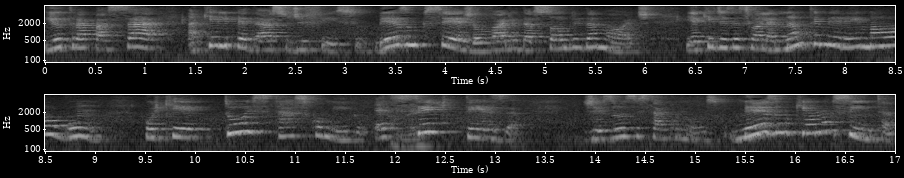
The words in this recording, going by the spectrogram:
e ultrapassar aquele pedaço difícil, mesmo que seja o vale da sombra e da morte. E aqui diz assim: Olha, não temerei mal algum, porque tu estás comigo. É Amém. certeza. Jesus está conosco, mesmo que eu não sinta,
